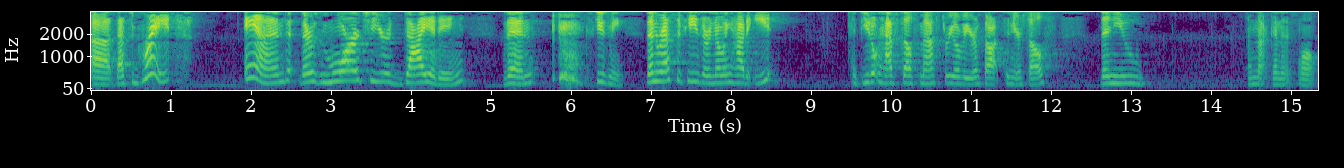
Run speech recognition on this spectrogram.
uh, that's great. And there's more to your dieting than, excuse me, than recipes or knowing how to eat. If you don't have self mastery over your thoughts and yourself, then you, I'm not going to, well,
